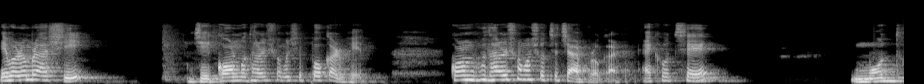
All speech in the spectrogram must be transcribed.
এবার আমরা আসি যে কর্মধারয় সমাসের প্রকারভেদ। কর্মধারয় সমাস হচ্ছে চার প্রকার। এক হচ্ছে মধ্য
